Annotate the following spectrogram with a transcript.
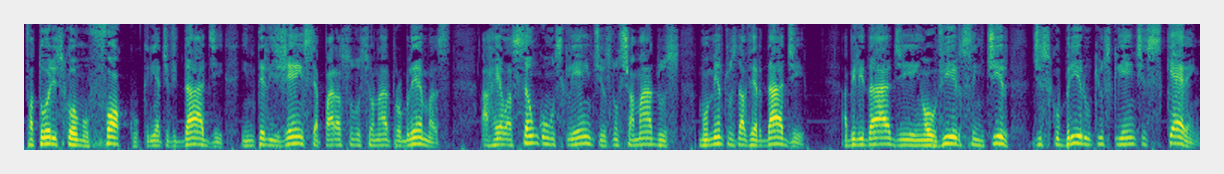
Fatores como foco, criatividade, inteligência para solucionar problemas, a relação com os clientes nos chamados momentos da verdade, habilidade em ouvir, sentir, descobrir o que os clientes querem.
